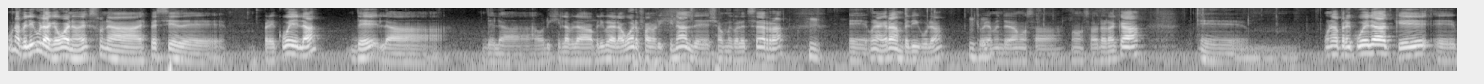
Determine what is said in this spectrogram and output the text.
una película que, bueno, es una especie de precuela de la de la, la, película de la huérfana original de Jaume Colette Serra. Hmm. Eh, una gran película, que obviamente vamos a, vamos a hablar acá. Eh, una precuela que eh,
